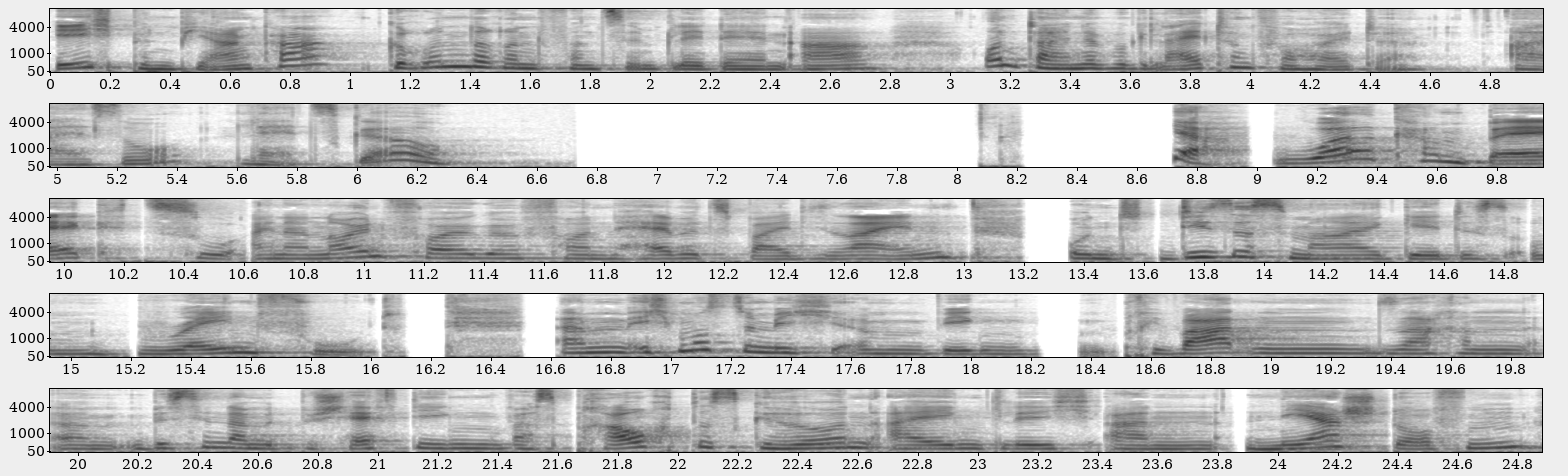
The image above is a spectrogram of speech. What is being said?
Ich bin Bianca, Gründerin von Simply DNA und deine Begleitung für heute. Also, let's go! Ja, welcome back zu einer neuen Folge von Habits by Design. Und dieses Mal geht es um Brain Food. Ähm, ich musste mich ähm, wegen privaten Sachen ähm, ein bisschen damit beschäftigen, was braucht das Gehirn eigentlich an Nährstoffen,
